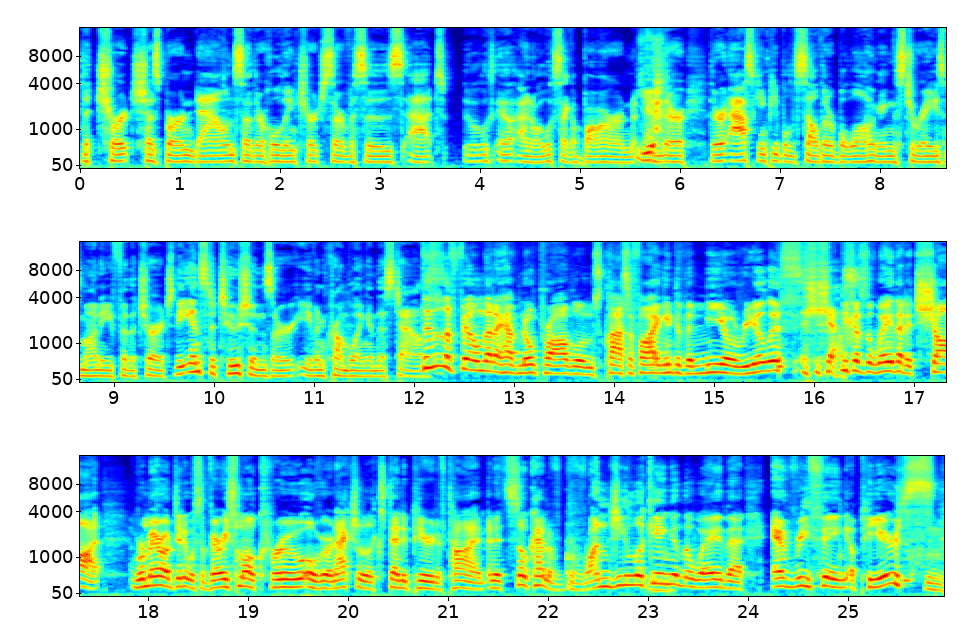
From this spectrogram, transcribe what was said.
The church has burned down, so they're holding church services at it looks, I don't know, it looks like a barn. Yeah. And they're they're asking people to sell their belongings to raise money for the church. The institutions are even crumbling in this town. This is a film that I have no problems classifying into the neo-realist Yes. because the way that it's shot, Romero did it with a very small crew over an actual extended period of time, and it's so kind of grungy looking mm. in the way that everything appears. Mm.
